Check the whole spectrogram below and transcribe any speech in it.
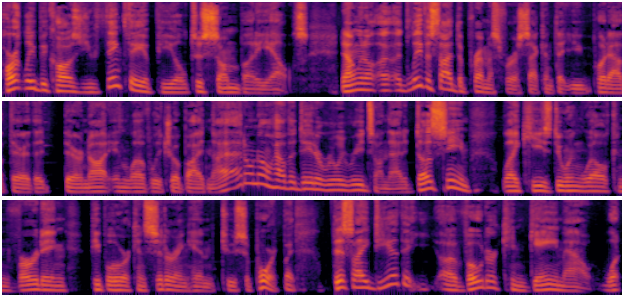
partly because you think they appeal to somebody else. Now, I'm going to uh, leave aside the premise for a second that you put out there that they're not in love with Joe Biden. I, I don't know how the data really reads on that. It does seem like he's doing well converting people who are considering him to support. But this idea that a voter can game out what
